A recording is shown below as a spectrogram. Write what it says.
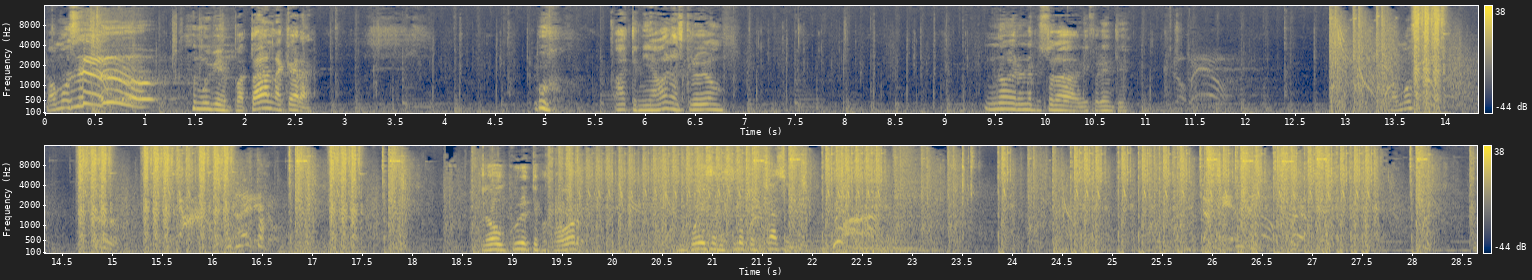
Vamos. Muy bien, patada en la cara. Uf. Ah, tenía balas, creo yo. No, era una pistola diferente. Vamos. No, cúrete, por favor. No puedes al estilo con casa. Muy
